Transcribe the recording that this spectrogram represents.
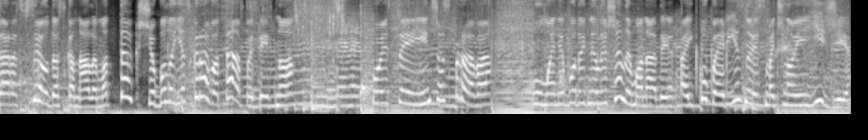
Зараз все удосконалимо так, щоб було яскраво та апетитно. Ось це інша справа. У мене будуть не лише лимонади, а й купа різної смачної їжі.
